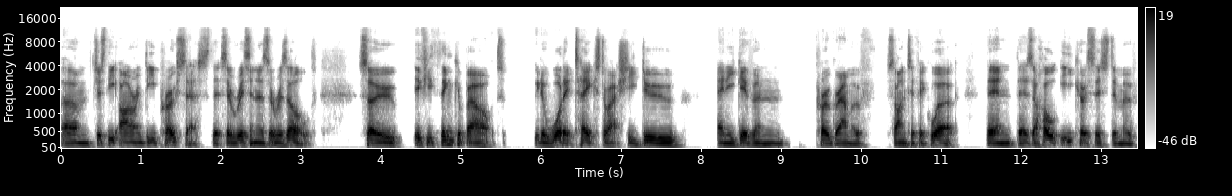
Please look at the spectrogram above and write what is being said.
um, just the R and D process that's arisen as a result. So if you think about you know what it takes to actually do any given program of scientific work, then there's a whole ecosystem of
